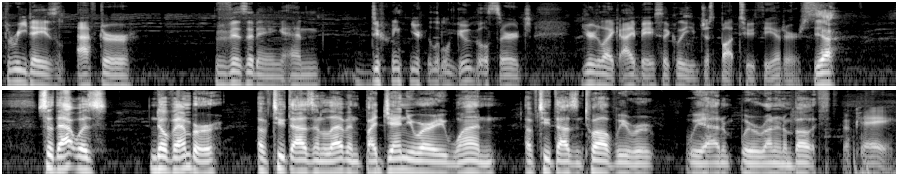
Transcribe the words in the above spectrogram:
3 days after visiting and doing your little Google search, you're like I basically just bought two theaters. yeah. So that was November of 2011. By January one of 2012, we were we had we were running them both. Okay.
